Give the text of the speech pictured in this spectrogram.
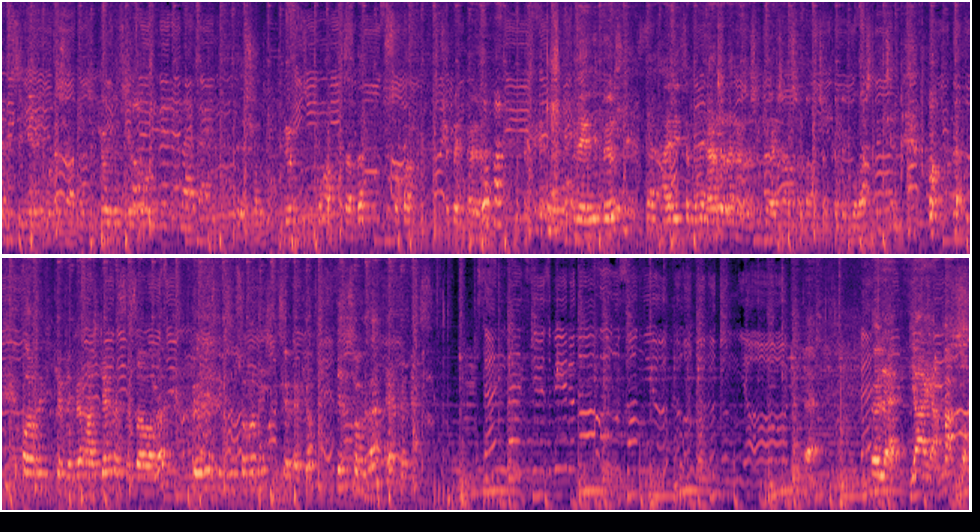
Hepsi gelip burada çarpımızı gördüğünüz gibi Show TV gördüğünüz gibi bu haftalarda sokak köpekleri de e, yapıyoruz. E, ayrıca bunu Ercan'a vereceğiz çünkü Ercan sokağına çok köpek dolaştığı için oradaki köpekler aç gelmesin zavallar. Gördüğünüz gibi bizim sokakta hiçbir köpek yok. Bizim sokaklar tertemiz. Sen yar. Öyle yağ yanmak yok.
